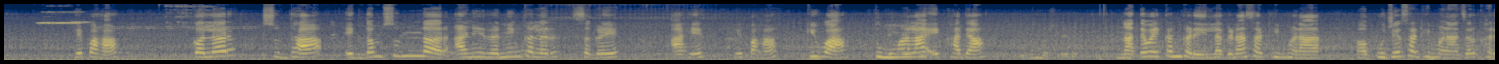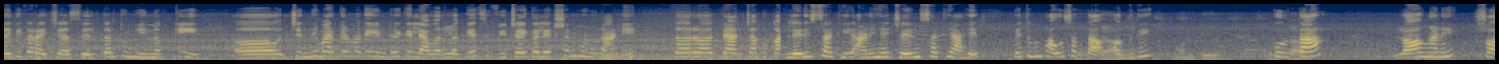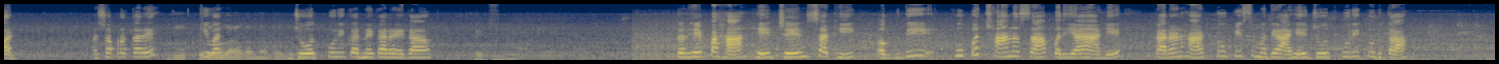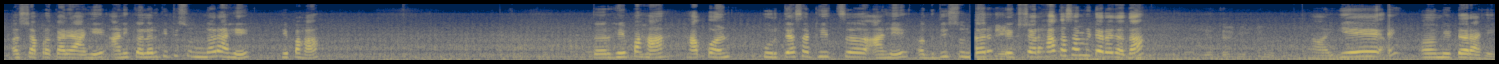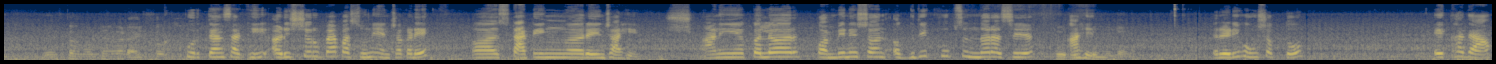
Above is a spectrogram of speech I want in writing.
हे पहा कलर सुद्धा एकदम सुंदर आणि रनिंग कलर सगळे आहेत. हे पहा किंवा तुम्हाला एखाद्या नातेवाईकांकडे लग्नासाठी म्हणा पूजेसाठी म्हणा जर खरेदी करायची असेल तर तुम्ही नक्की चिंदी मार्केटमध्ये एंट्री केल्यावर लगेच विजय कलेक्शन म्हणून आहे. तर त्यांच्या दुकान लेडीजसाठी आणि हे जेंट्ससाठी आहेत. हे तुम्ही पाहू शकता. अगदी कुर्ता लॉंग आणि शॉर्ट अशा प्रकारे किंवा जोधपुरी करणे का रहेगा? तर हे पहा हे जेंट्ससाठी अगदी खूपच छान असा पर्याय आहे. कारण हा टू पीसमध्ये आहे जोधपुरी कुर्ता अशा प्रकारे आहे आणि कलर किती सुंदर आहे हे पहा. तर हे पहा हा पण कुर्त्यासाठीच आहे अगदी सुंदर टेक्स्चर हा कसा मीटर आहे दादा? हा ये मीटर आहे. कुर्त्यांसाठी अडीचशे रुपयापासून यांच्याकडे स्टार्टिंग रेंज आहे. आणि कलर कॉम्बिनेशन अगदी खूप सुंदर असे आहेत. रेडी होऊ शकतो. एखाद्या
